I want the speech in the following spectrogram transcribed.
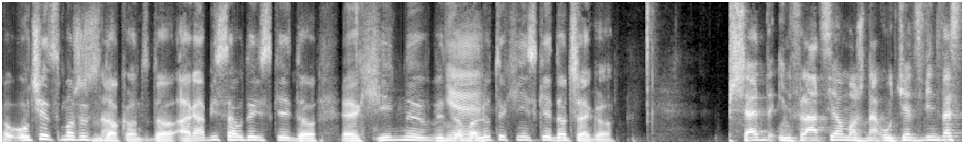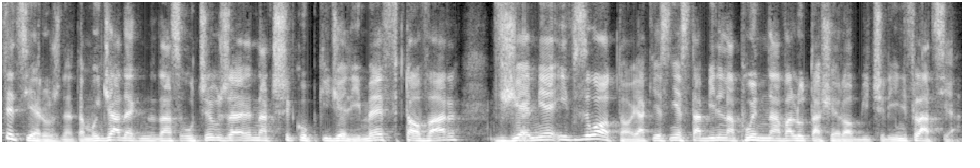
Uciec możesz no. dokąd? Do Arabii Saudyjskiej, do e, Chin, Nie. do waluty chińskiej, do czego? Przed inflacją można uciec w inwestycje różne. To mój dziadek nas uczył, że na trzy kubki dzielimy w towar, w ziemię i w złoto. Jak jest niestabilna, płynna waluta się robi, czyli inflacja.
